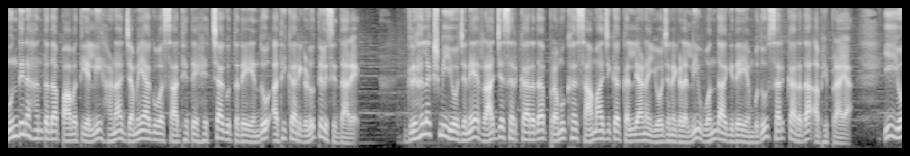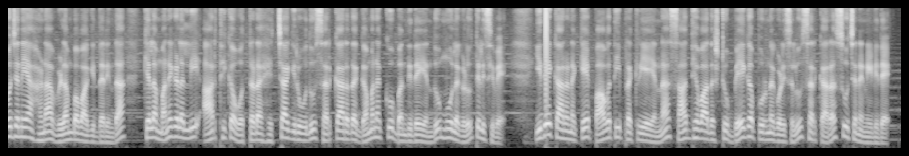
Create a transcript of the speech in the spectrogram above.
ಮುಂದಿನ ಹಂತದ ಪಾವತಿಯಲ್ಲಿ ಹಣ ಜಮೆಯಾಗುವ ಸಾಧ್ಯತೆ ಹೆಚ್ಚಾಗುತ್ತದೆ ಎಂದು ಅಧಿಕಾರಿಗಳು ತಿಳಿಸಿದ್ದಾರೆ. ಗೃಹಲಕ್ಷ್ಮಿ ಯೋಜನೆ ರಾಜ್ಯ ಸರ್ಕಾರದ ಪ್ರಮುಖ ಸಾಮಾಜಿಕ ಕಲ್ಯಾಣ ಯೋಜನೆಗಳಲ್ಲಿ ಒಂದಾಗಿದೆ ಎಂಬುದು ಸರ್ಕಾರದ ಅಭಿಪ್ರಾಯ. ಈ ಯೋಜನೆಯ ಹಣ ವಿಳಂಬವಾಗಿದ್ದರಿಂದ ಕೆಲ ಮನೆಗಳಲ್ಲಿ ಆರ್ಥಿಕ ಒತ್ತಡ ಹೆಚ್ಚಾಗಿರುವುದು ಸರ್ಕಾರದ ಗಮನಕ್ಕೂ ಬಂದಿದೆ ಎಂದು ಮೂಲಗಳು ತಿಳಿಸಿವೆ. ಇದೇ ಕಾರಣಕ್ಕೆ ಪಾವತಿ ಪ್ರಕ್ರಿಯೆಯನ್ನ ಸಾಧ್ಯವಾದಷ್ಟು ಬೇಗ ಪೂರ್ಣಗೊಳಿಸಲು ಸರ್ಕಾರ ಸೂಚನೆ ನೀಡಿದೆ.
